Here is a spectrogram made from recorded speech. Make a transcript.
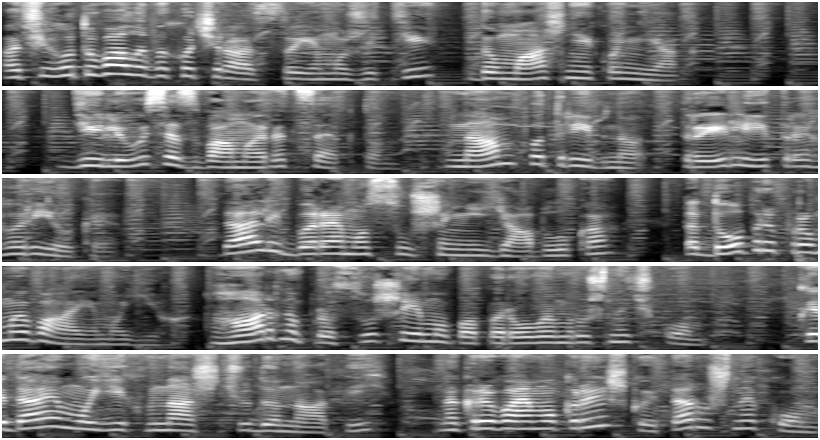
А чи готували ви хоч раз в своєму житті домашній коньяк? Ділюся з вами рецептом. Нам потрібно 3 літри горілки. Далі беремо сушені яблука та добре промиваємо їх. Гарно просушуємо паперовим рушничком. Вкидаємо їх в наш чудонапій, накриваємо кришкою та рушником,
